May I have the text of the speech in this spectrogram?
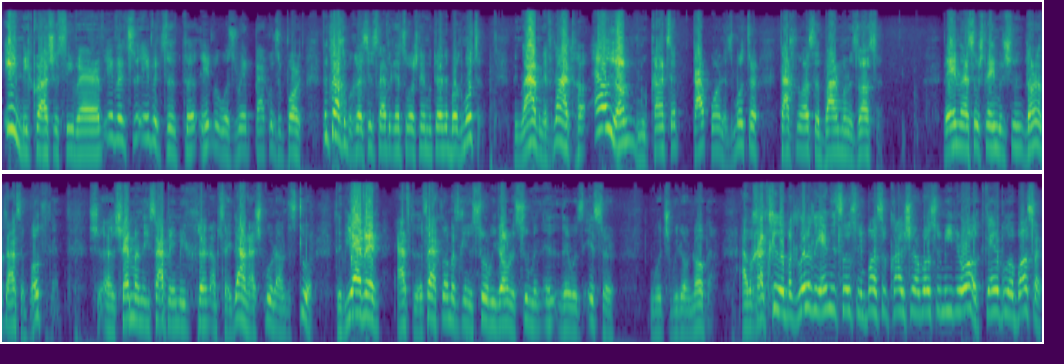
In Nikrasha Sivarev, if it's if it's a, if it was ripped backwards and forth, the talk about because it's slap against wash Name Mutar both mutter. Milav, if not, Elyon, new concept, top one is mutter, tachnu also, the bottom one is also. Vein less Rosh Name don't have to answer both of them. Uh, Shema Nisape me turned upside down, Ashpur on the skewer. The Bievid, after the fact, Lomas getting sur, we don't assume there was Isser which we don't know about. But literally, any source in basar klai shel roasted meat at all, below basar,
